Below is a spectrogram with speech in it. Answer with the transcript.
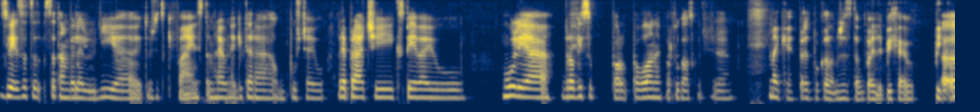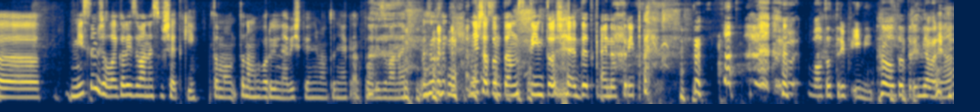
Zlieza sa, sa tam veľa ľudí a je to vždycky fajn, si tam hrajú na gitarách alebo púšťajú repráčik, spievajú, hulia, drogy sú por- povolené v Portugalsku, čiže... Meké, predpokladám, že sa tam úplne nepichajú. Piko. Uh, myslím, že legalizované sú všetky. To, mám, to nám hovorili na výške, nemám to nejak aktualizované. Nešla som tam s týmto, že that kind of trip. Bol to trip iný. Bol to trip, Dobre. no.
